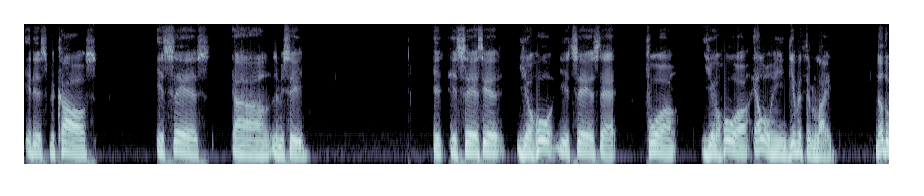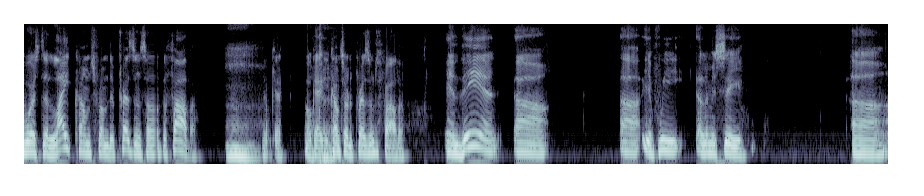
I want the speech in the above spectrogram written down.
it is because it says, uh, let me see. It it says here, Yahweh. It says that for Yahweh Elohim giveth them light. In other words, the light comes from the presence of the Father. Mm. Okay. Okay. Okay. It comes from the presence of the Father. And then uh, uh, if we, uh, let me see. Uh,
